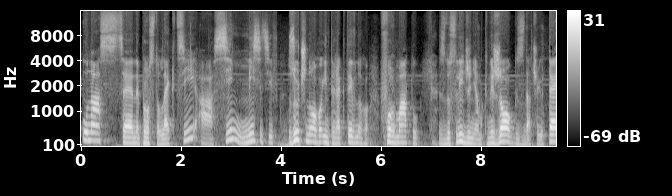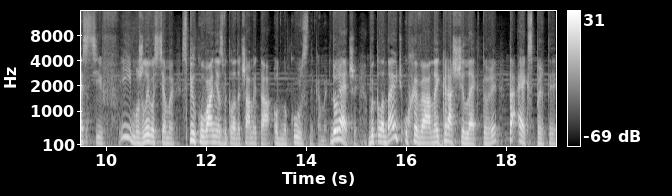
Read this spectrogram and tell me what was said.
у нас це не просто лекції, а сім місяців зручного інтерактивного формату з дослідженням книжок, здачею тестів і можливостями спілкування з викладачами та однокурсниками. До речі, викладають у ХВА найкращі лектори та експерти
